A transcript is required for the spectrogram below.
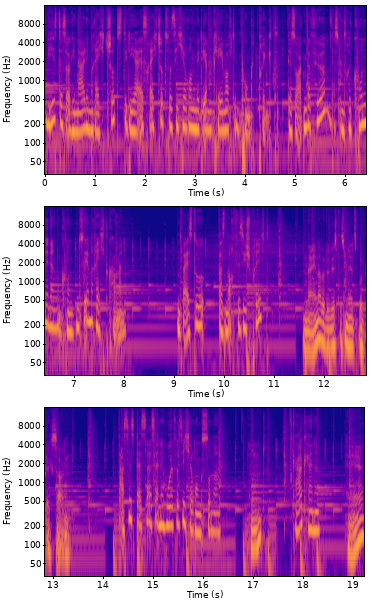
Wie ist das Original im Rechtsschutz die DRS-Rechtsschutzversicherung mit ihrem Claim auf den Punkt bringt? Wir sorgen dafür, dass unsere Kundinnen und Kunden zu ihrem Recht kommen. Und weißt du, was noch für sie spricht? Nein, aber du wirst es mir jetzt wohl gleich sagen. Das ist besser als eine hohe Versicherungssumme. Und? Gar keine. Hä?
